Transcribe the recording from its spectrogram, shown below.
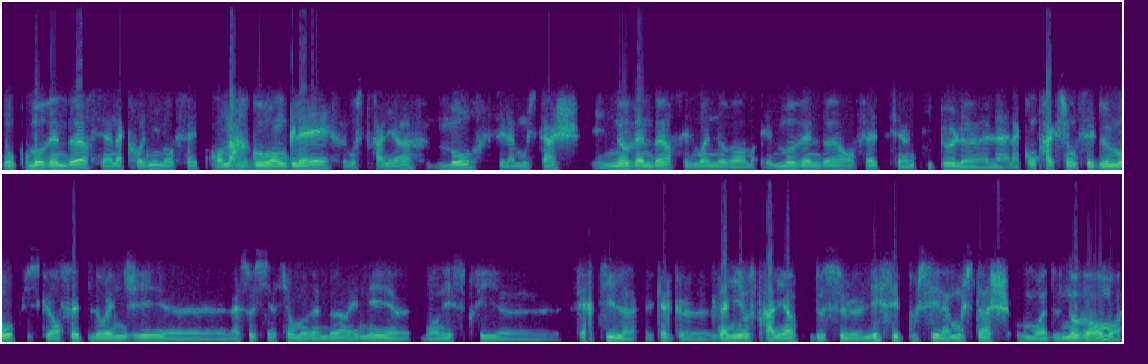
Donc Movember, c'est un acronyme en fait en argot anglais australien. Mo, c'est la moustache et November, c'est le mois de novembre. Et Movember, en fait, c'est un petit peu la, la, contraction de ces deux mots, puisque en fait l'ONG, euh, l'association Movember est née euh, dans l'esprit euh, fertile de quelques amis australiens de se laisser pousser la moustache au mois de novembre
